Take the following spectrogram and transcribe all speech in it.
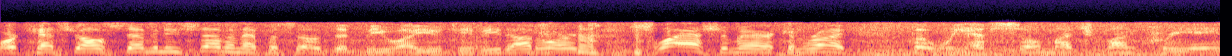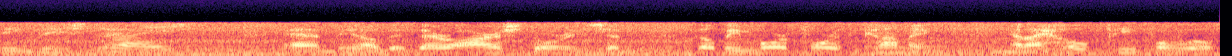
or catch all 77 episodes at byutv.org slash american ride but we have so much fun creating these things. Right. and you know there are stories and there'll be more forthcoming. And i hope people will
